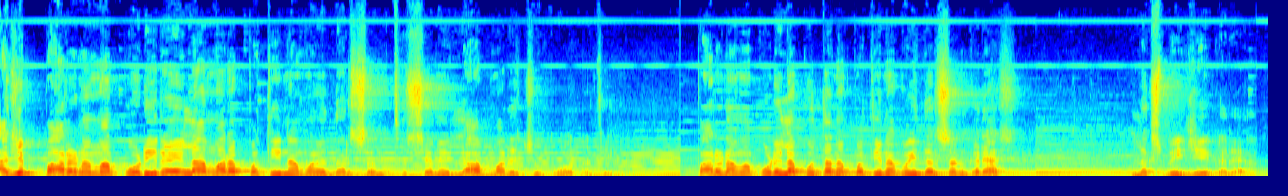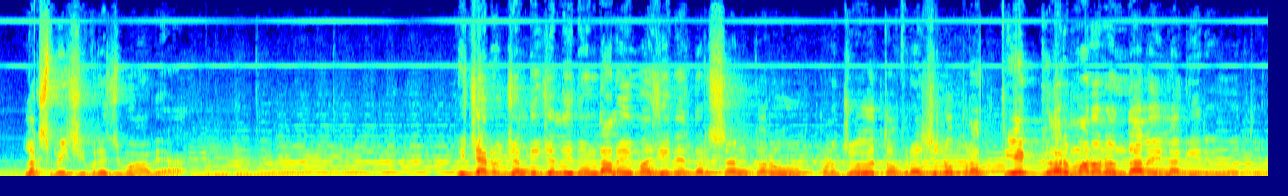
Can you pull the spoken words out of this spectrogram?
આજે પારણામાં પોઢી રહેલા મારા પતિના મને દર્શન થશે અને લાભ મારે ચૂકવો નથી. પારણામાં પોઢેલા પોતાના પતિના કોઈ દર્શન કર્યા છે? લક્ષ્મીજીએ કર્યા. લક્ષ્મીજી વ્રજમાં આવ્યા. વિચાર્યું જલ્દી જલ્દી નંદાલયમાં જઈને દર્શન કરું, પણ જોયું તો વ્રજનો પ્રત્યેક ઘરમાંનો નંદાલય લાગી રહ્યું હતું.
